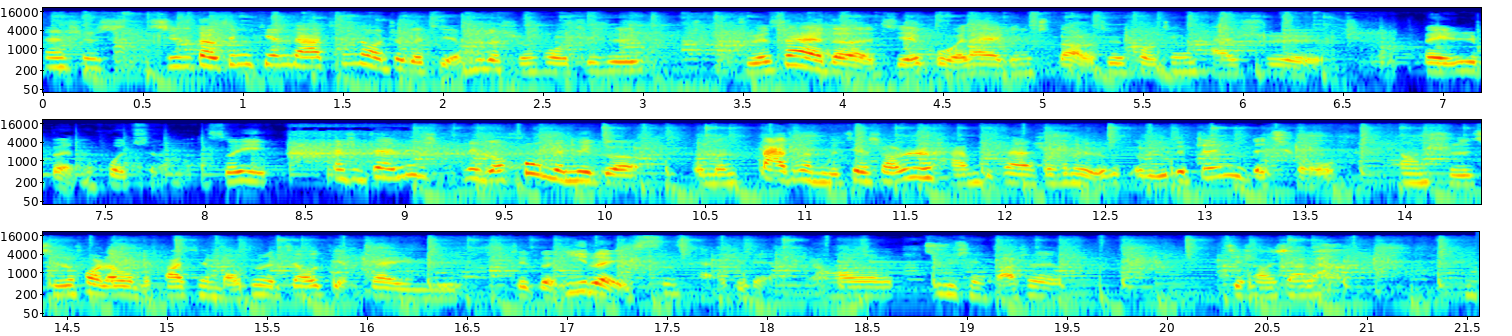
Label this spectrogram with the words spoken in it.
但是其实到今天大家听到这个节目的时候，其实决赛的结果大家已经知道了，最后金牌是被日本获取了嘛。所以，但是在那那个后面那个我们大段的介绍日韩比赛的时候呢，有一个有一个争议的球，当时其实后来我们发现矛盾的焦点在于这个伊垒私裁这边，然后继续请华盛介绍一下吧。嗯，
